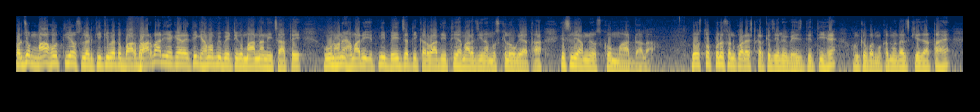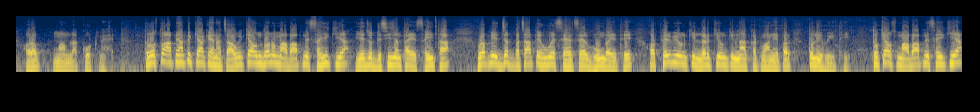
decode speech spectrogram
और जो माँ होती है उस लड़की की वह तो बार बार बार यह कह रही थी कि हम अपनी बेटी को मारना नहीं चाहते। उन्होंने हमारी इतनी बेइज्जती करवा दी थी, हमारा जीना मुश्किल हो गया था, इसलिए हमने उसको मार डाला। दोस्तों, पुलिस उनको अरेस्ट करके जेल में भेज देती है। उनके ऊपर मुकदमा दर्ज किया जाता है और अब मामला कोर्ट में है। तो दोस्तों, आप यहाँ पे क्या कहना चाहोगे? क्या उन दोनों माँ बाप ने सही किया? ये जो डिसीज़न था, ये सही था। वो अपनी इज़्ज़त बचाते हुए शहर शहर घूम रहे थे और फिर भी उनकी लड़की उनकी नाक कटवाने पर तुली हुई थी। तो क्या उस माँ बाप ने सही किया?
